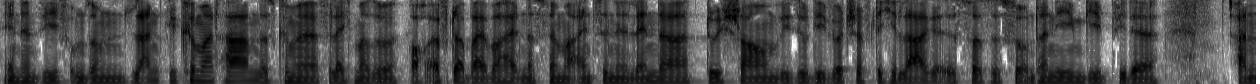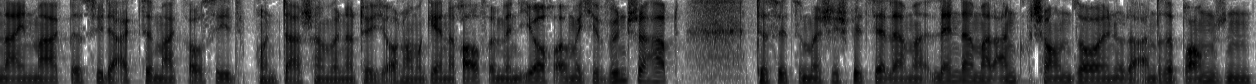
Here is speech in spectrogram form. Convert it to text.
intensiv um so ein Land gekümmert haben. Das können wir vielleicht mal so auch öfter beibehalten, dass wir mal einzelne Länder durchschauen, wie so die wirtschaftliche Lage ist, was es für Unternehmen gibt, wie der Anleihenmarkt ist, wie der Aktienmarkt aussieht. Und da schauen wir natürlich auch nochmal gerne rauf. Und wenn ihr auch irgendwelche Wünsche habt, dass wir zum Beispiel spezielle Länder mal anschauen sollen oder andere Branchen,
